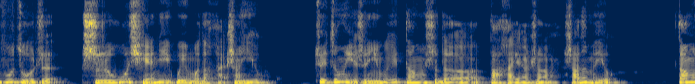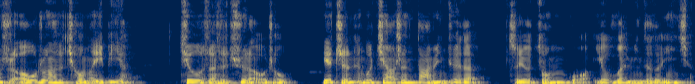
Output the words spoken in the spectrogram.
府组织史无前例规模的海上业务，最终也是因为当时的大海洋上啥都没有，当时欧洲那是穷的一逼啊，就算是去了欧洲，也只能够加深大明觉得只有中国有文明这种印象，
